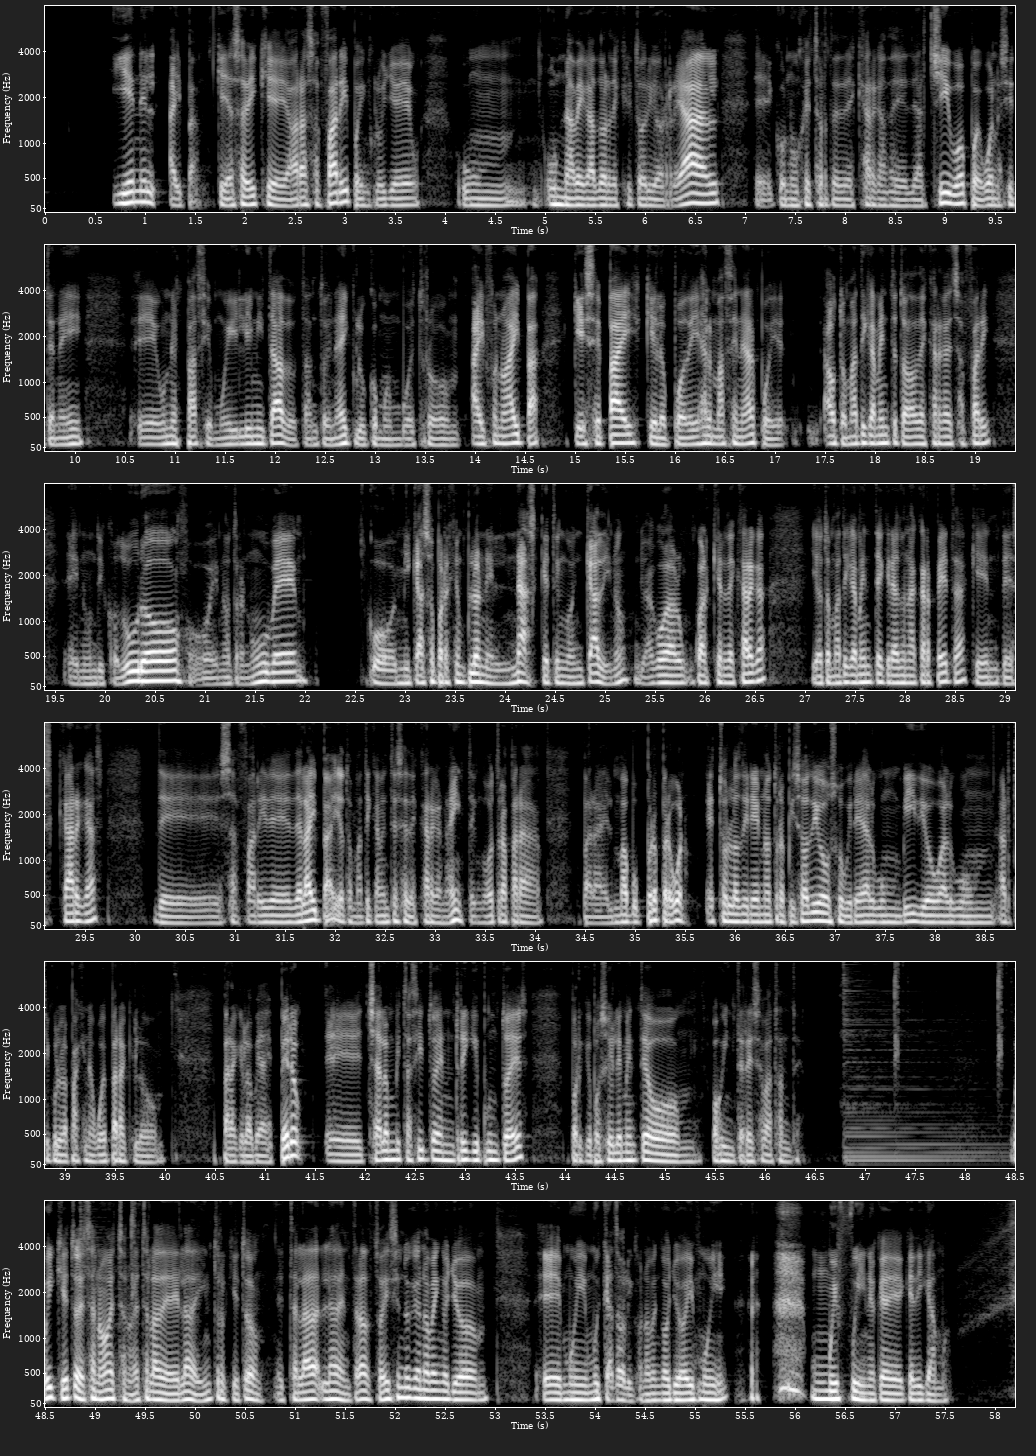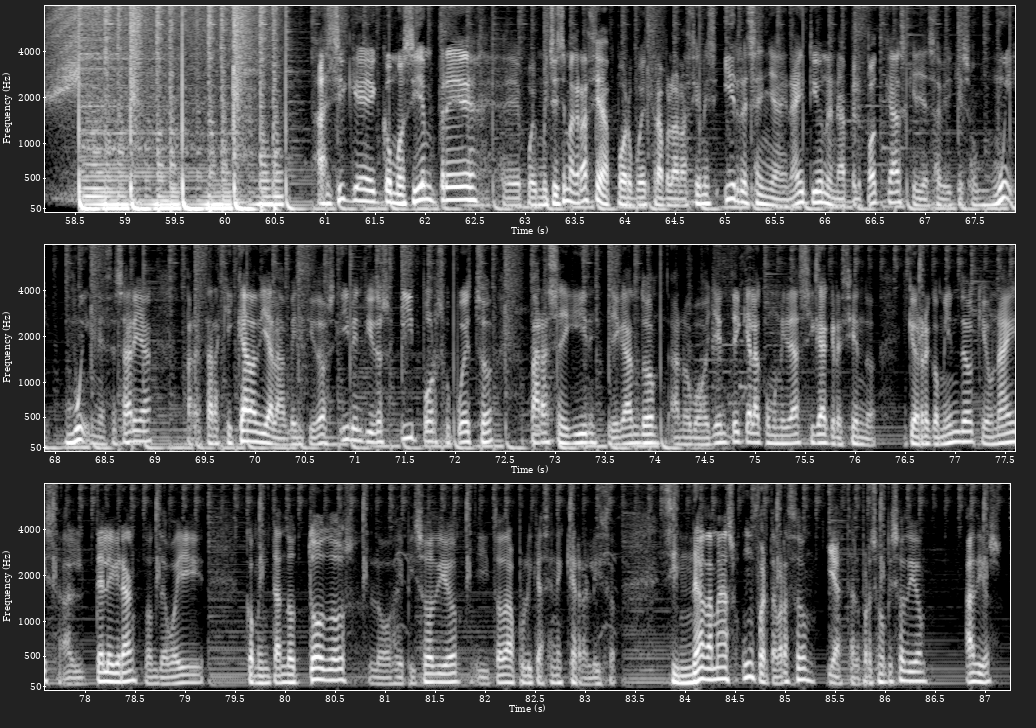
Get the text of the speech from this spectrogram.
y en el iPad. Que ya sabéis que ahora Safari pues, incluye un, navegador de escritorio real, eh, con un gestor de descargas de, archivos, pues bueno, si tenéis eh, un espacio muy limitado, tanto en iCloud como en vuestro iPhone o iPad, que sepáis que lo podéis almacenar pues automáticamente toda la descarga de Safari en un disco duro o en otra nube, o en mi caso, por ejemplo, en el NAS que tengo en Cádiz, ¿no? Yo hago cualquier descarga y automáticamente he creado una carpeta que en descargas de Safari del iPad y automáticamente se descargan ahí. Tengo otra para, para el MacBook Pro, pero bueno, esto lo diré en otro episodio o subiré algún vídeo o algún artículo en la página web para que lo, para que lo veáis. Pero eh, echadle un vistacito en ricky.es porque posiblemente os, interese bastante. Uy, quieto, esta no, esta no, esta es la de, la de intro, quieto. Esta es la, de entrada. Estoy diciendo que no vengo yo eh, muy, muy católico, no vengo yo hoy muy, muy fino, que digamos. Así que, como siempre, eh, pues muchísimas gracias por vuestras valoraciones y reseñas en iTunes, en Apple Podcast, que ya sabéis que son muy, muy necesarias para estar aquí cada día a las 22 y 22 y, por supuesto, para seguir llegando a nuevos oyentes y que la comunidad siga creciendo. Que os recomiendo que unáis al Telegram, donde voy comentando todos los episodios y todas las publicaciones que realizo. Sin nada más, un fuerte abrazo y hasta el próximo episodio. Adiós.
